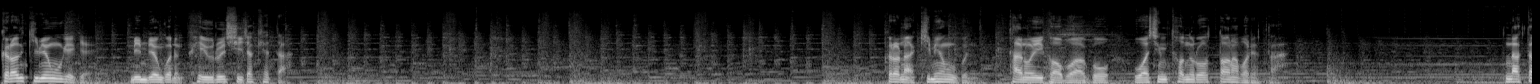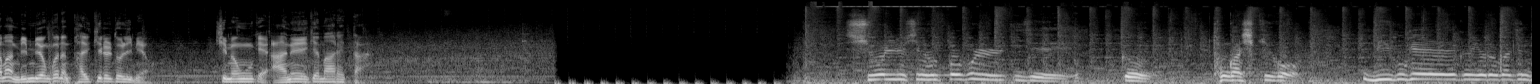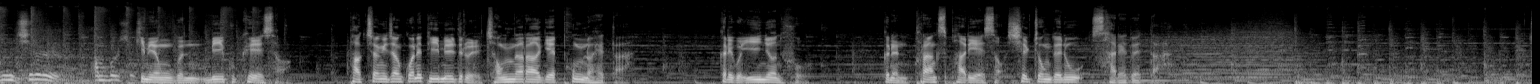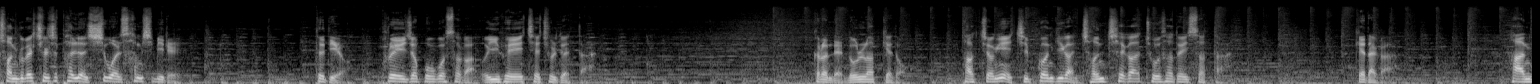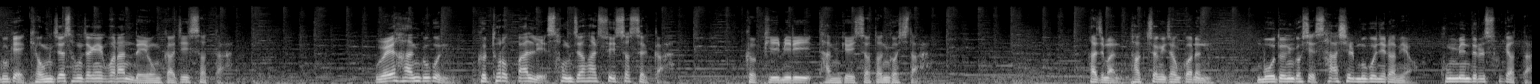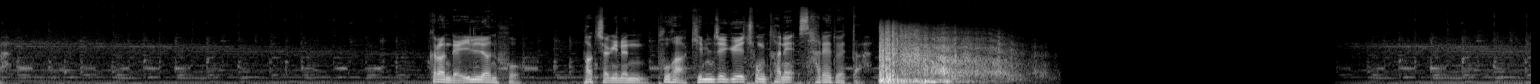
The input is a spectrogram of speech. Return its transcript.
그런 김영욱에게 민병관은 회유를 시작했다. 그러나 김형욱은 단호히 거부하고 워싱턴으로 떠나버렸다. 낙담한 민병관은 발길을 돌리며 김형욱의 아내에게 말했다. 10월 유신 헌법을 이제 그 통과시키고 미국의 그 여러 가지 눈치를 안 볼 수. 김영욱은 미 국회에서 박정희 정권의 비밀들을 적나라하게 폭로했다. 그리고 2년 후 그는 프랑스 파리에서 실종된 후 살해됐다. 1978년 10월 31일 드디어 프레이저 보고서가 의회에 제출됐다. 그런데 놀랍게도 박정희의 집권 기간 전체가 조사돼 있었다. 게다가 한국의 경제 성장에 관한 내용까지 있었다. 왜 한국은 그토록 빨리 성장할 수 있었을까? 그 비밀이 담겨 있었던 것이다. 하지만 박정희 정권은 모든 것이 사실무근이라며 국민들을 속였다. 그런데 1년 후 박정희는 부하 김재규의 총탄에 살해됐다.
